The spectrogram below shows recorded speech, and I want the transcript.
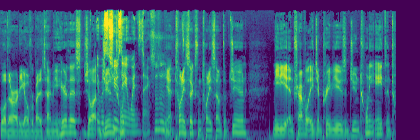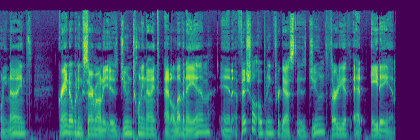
well, they're already over by the time you hear this. July, It was June Tuesday 20 and Wednesday. yeah, 26th and 27th of June. Media and travel agent previews June 28th and 29th. Grand opening ceremony is June 29th at 11 a.m. and official opening for guests is June 30th at 8 a.m.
